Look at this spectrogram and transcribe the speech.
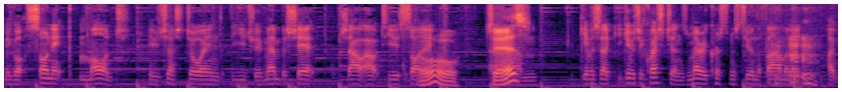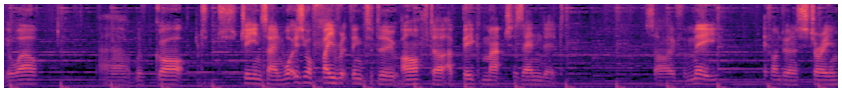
We got Sonic Mod, who's just joined the YouTube membership. Shout out to you, Sonic. Oh, cheers. Um, give us a, give us your questions. Merry Christmas to you and the family. Hope you're well. Uh, we've got Gene saying, "What is your favourite thing to do after a big match has ended?" So for me, if I'm doing a stream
